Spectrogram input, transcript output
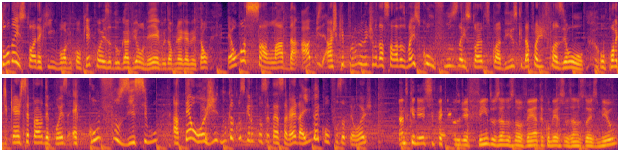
toda a história que envolve qualquer coisa do Gavião Negro, da Mulher Gavião e tal, é uma salada. Acho que é provavelmente uma das saladas mais confusas da história dos quadrinhos, que dá pra gente fazer um, um podcast separado depois. É confusíssimo. Até hoje, nunca conseguiram consertar essa merda, ainda é confuso até hoje. Tanto que nesse período de fim dos anos 90, começo dos anos 2000,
